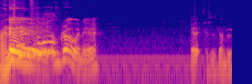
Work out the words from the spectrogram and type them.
China's paying for the wall. I'm growing there. Get it? Because it's bamboo.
